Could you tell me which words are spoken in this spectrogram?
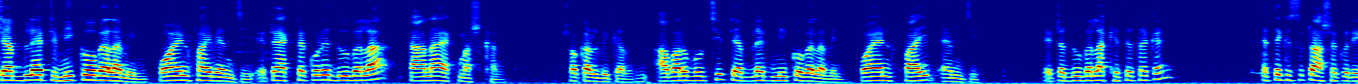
tablet mecobalamin point five MG এটা একটা করে দুবেলা টানা এক মাস খান, সকাল, বিকাল। আবারও বলছি, tablet mecobalamin point five MG এটা দুবেলা খেতে থাকেন। এতে কিছুটা আশা করি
